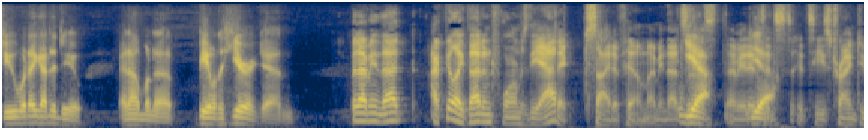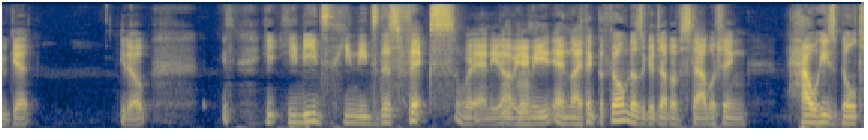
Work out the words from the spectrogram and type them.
do what I got to do, and I'm gonna be able to hear again. But I mean that I feel like that informs the addict side of him. I mean that's Yeah. it's- I mean it's, Yeah. it's it's he's trying to get you know he he needs he needs this fix and you know I Mhm. mean and I think the film does a good job of establishing how he's built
